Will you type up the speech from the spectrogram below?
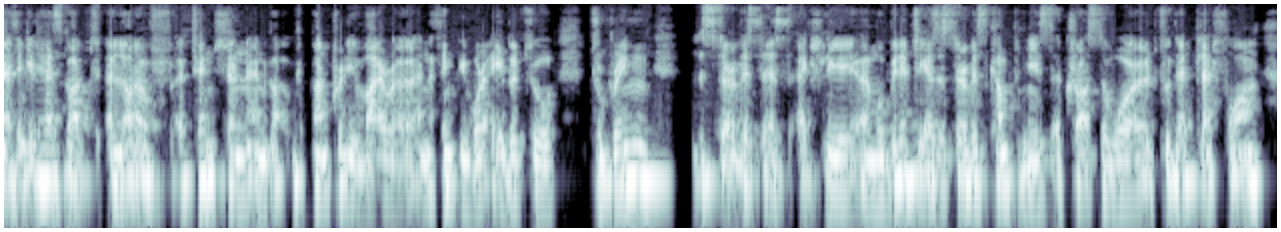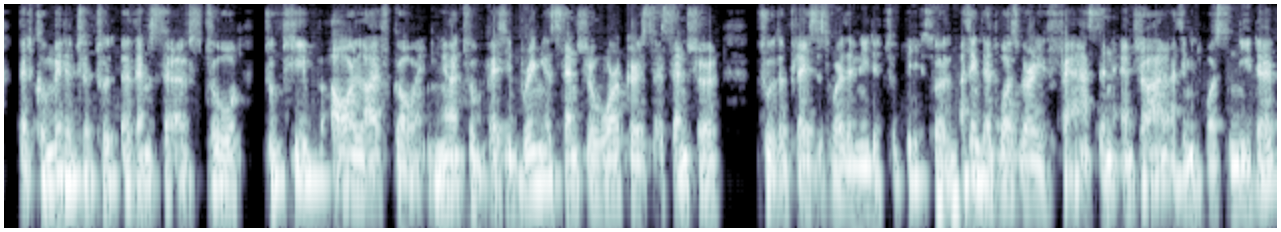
I think it has got a lot of attention and got, gone pretty viral. And I think we were able to, to bring services, actually uh, mobility as a service companies across the world to that platform that committed to, to uh, themselves to to keep our life going, to basically bring essential workers, essential to the places where they needed to be. So I think that was very fast and agile. I think it was needed.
